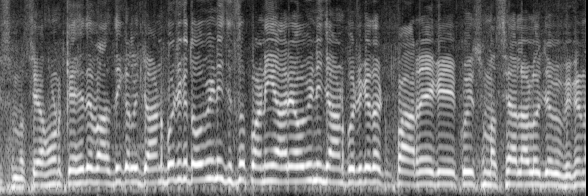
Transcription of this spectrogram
ਸਮੱਸਿਆ। ਹੁਣ ਕਿਸੇ ਦੇ ਵਾਸ ਦੀ ਗੱਲ ਜਾਣ ਬੁੱਝ ਕੇ ਤਾਂ ਉਹ ਵੀ ਨਹੀਂ ਜਿੱਥੋਂ ਪਾਣੀ ਆ ਰਿਹਾ ਉਹ ਵੀ ਨਹੀਂ ਜਾਣ ਬੁੱਝ ਕੇ ਤਾਂ ਪਾ ਰਹੇ ਗੇ ਕੋਈ ਸਮੱਸਿਆ ਲਾ ਲਓ ਜਾਂ ਕੋਈ ਵਿਘਨ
